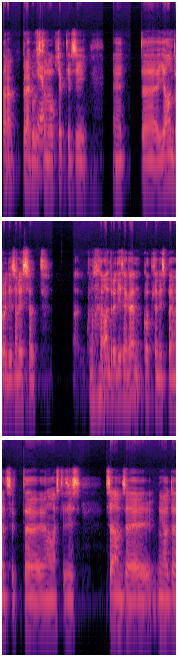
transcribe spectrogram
praegu vist yeah. on Objective-C, et äh, ja Androidis on lihtsalt, kuna Android ise ka on Kotlinis põhimõtteliselt äh, enamasti, siis seal on see nii-öelda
